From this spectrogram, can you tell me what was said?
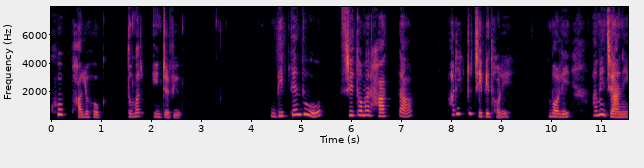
খুব ভালো হোক তোমার ইন্টারভিউ দীপ্তেন্দুও শ্রীতমার হাতটা আরেকটু চেপে ধরে। বলে আমি জানি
